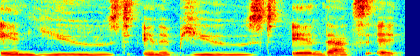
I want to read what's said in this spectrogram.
and used and abused, and that's it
